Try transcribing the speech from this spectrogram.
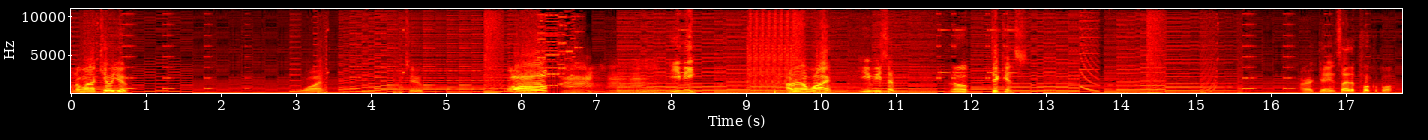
I don't want to kill you. One, two. Oh! Mm-hmm. Eevee! I don't know why. Eevee's a little Dickens. Alright, get inside the Pokeball.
